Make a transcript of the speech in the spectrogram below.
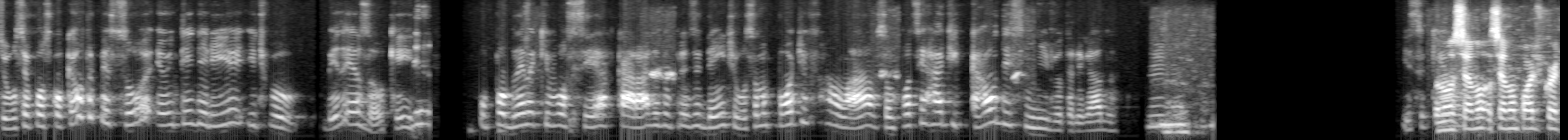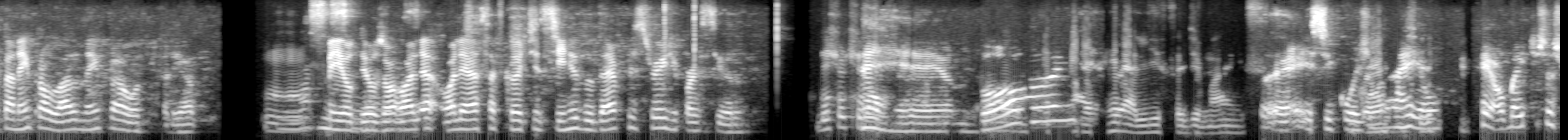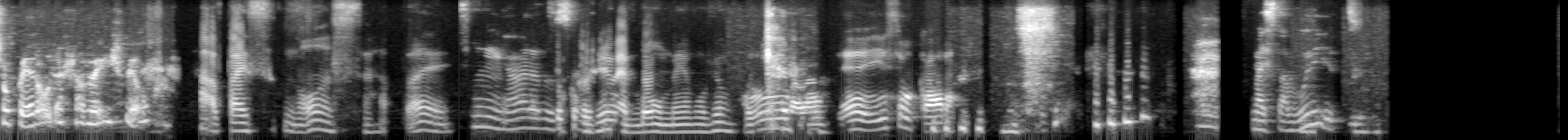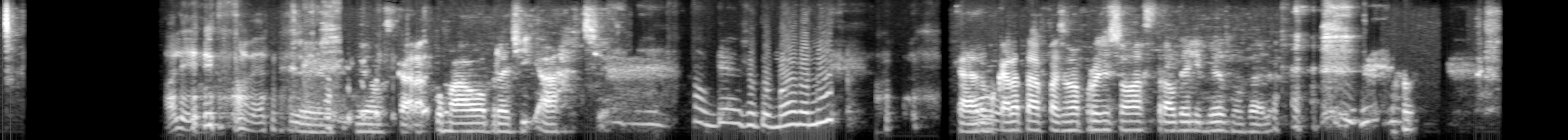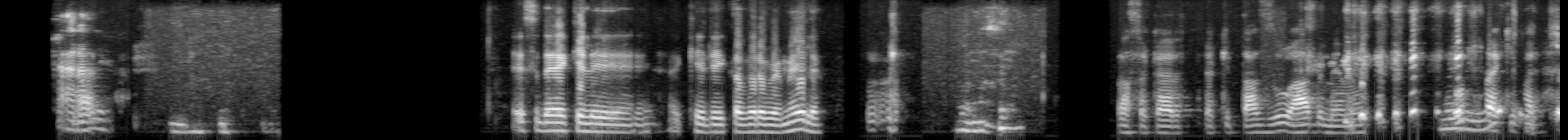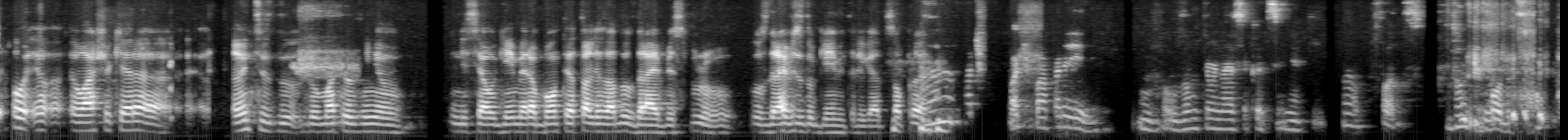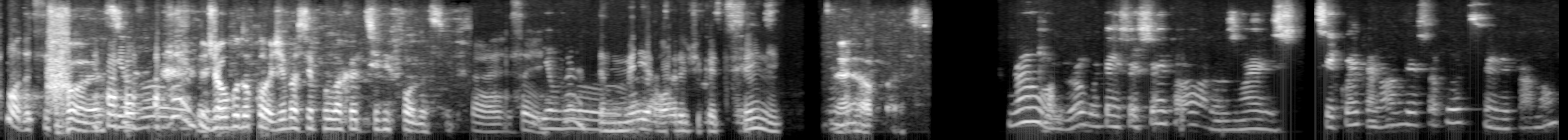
se você fosse qualquer outra pessoa, eu entenderia e, tipo, beleza, ok. Beleza. O problema é que você é a caralho do presidente, você não pode falar, você não pode ser radical desse nível, tá ligado? Uhum. Isso que Então é você um- não, você não pode cortar nem pra um lado nem pra outro, tá ligado? Uhum. Nossa Meu senhora, Deus, olha, olha essa cutscene do Death Strange, parceiro. Deixa eu tirar um- É, boy, É realista demais. é, esse Kojima Gosto. real, realmente se superou dessa vez, meu. Rapaz, nossa, rapaz. Senhora do O céu. Kojima é bom mesmo, viu? É, esse é o cara. Mas tá bonito. Olha isso, velho. Meu Deus, cara, uma obra de arte. Alguém ajuda o mano ali? Cara, Oh. o cara tá fazendo uma projeção astral dele mesmo, velho. Caralho. Esse daí é aquele. aquele caveira vermelha? Nossa, cara, aqui tá zoado mesmo. Uhum. Puta que pariu. Eu, eu acho que era. Antes do, do Mateuzinho iniciar o game, era bom ter atualizado os drivers pro. Os drivers do game, tá ligado? Só pra. Ah, pode, pode falar, peraí. V- Vamos terminar essa cutscene aqui. Não, foda-se. Vamos ver. Foda-se. Foda-se. Foda-se. E eu vou. O jogo do Kojima, você pula a cutscene e foda-se. É, isso aí. Vou. É meia hora de cutscene? É, rapaz. Não, o jogo tem 60 horas, mas 59 é só cutscene, tá bom?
